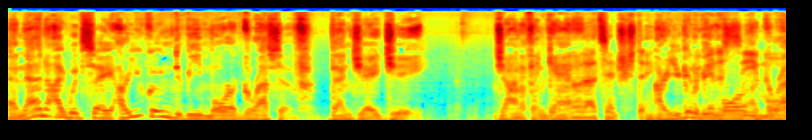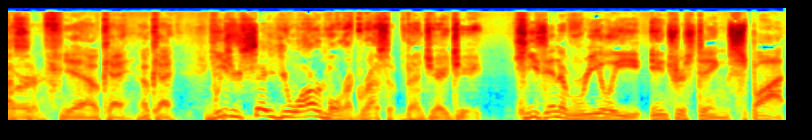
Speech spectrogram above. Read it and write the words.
And then I would say, are you going to be more aggressive than JG? Jonathan Oh, Gannon. that's interesting. Are you gonna be gonna more aggressive? Yeah. Okay. Okay. Would He's- you say you are more aggressive than JG? he's in a really interesting spot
